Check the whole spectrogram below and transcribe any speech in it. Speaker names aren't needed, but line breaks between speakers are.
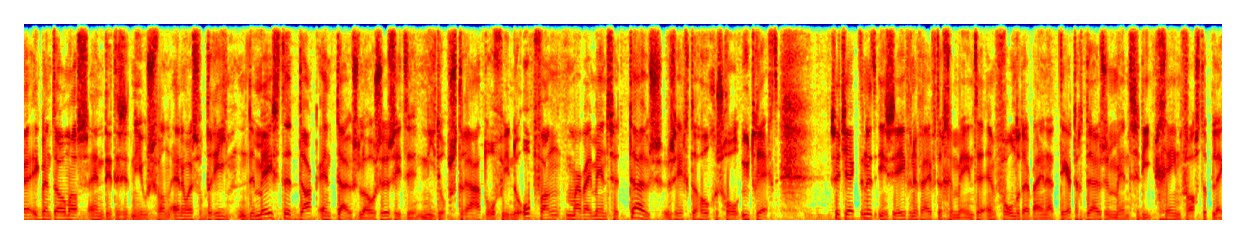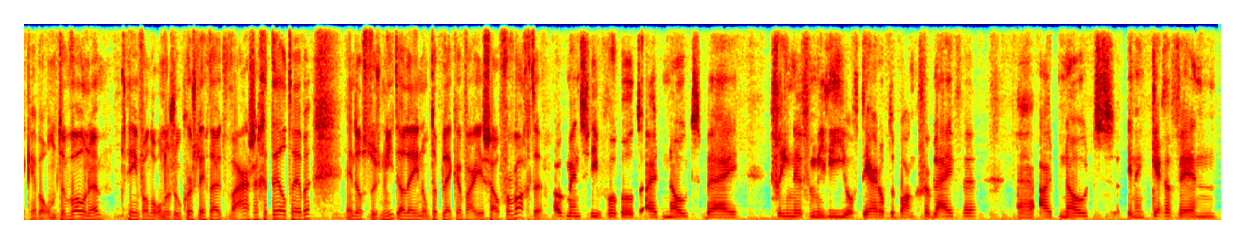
Ik ben Thomas en dit is het nieuws van NOS op 3. De meeste dak- en thuislozen zitten niet op straat of in de opvang... maar bij mensen thuis, zegt de Hogeschool Utrecht. Ze checkten het in 57 gemeenten en vonden daar bijna 30.000 mensen... die geen vaste plek hebben om te wonen. Een van de onderzoekers legt uit waar ze geteld hebben. En dat is dus niet alleen op de plekken waar je zou verwachten.
Ook mensen die bijvoorbeeld uit nood bij vrienden, familie of derde op de bank verblijven. Uh, uit nood in een caravan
